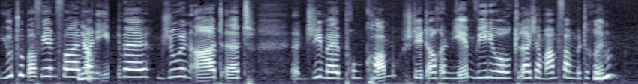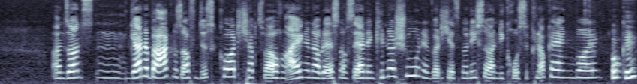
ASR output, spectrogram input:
YouTube auf jeden Fall. Ja. Meine E-Mail, juinart at gmail.com steht auch in jedem Video gleich am Anfang mit drin. Mhm. Ansonsten gerne bei Agnes auf dem Discord. Ich habe zwar auch einen eigenen, aber der ist noch sehr in den Kinderschuhen. Den würde ich jetzt noch nicht so an die große Glocke hängen wollen. Okay.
